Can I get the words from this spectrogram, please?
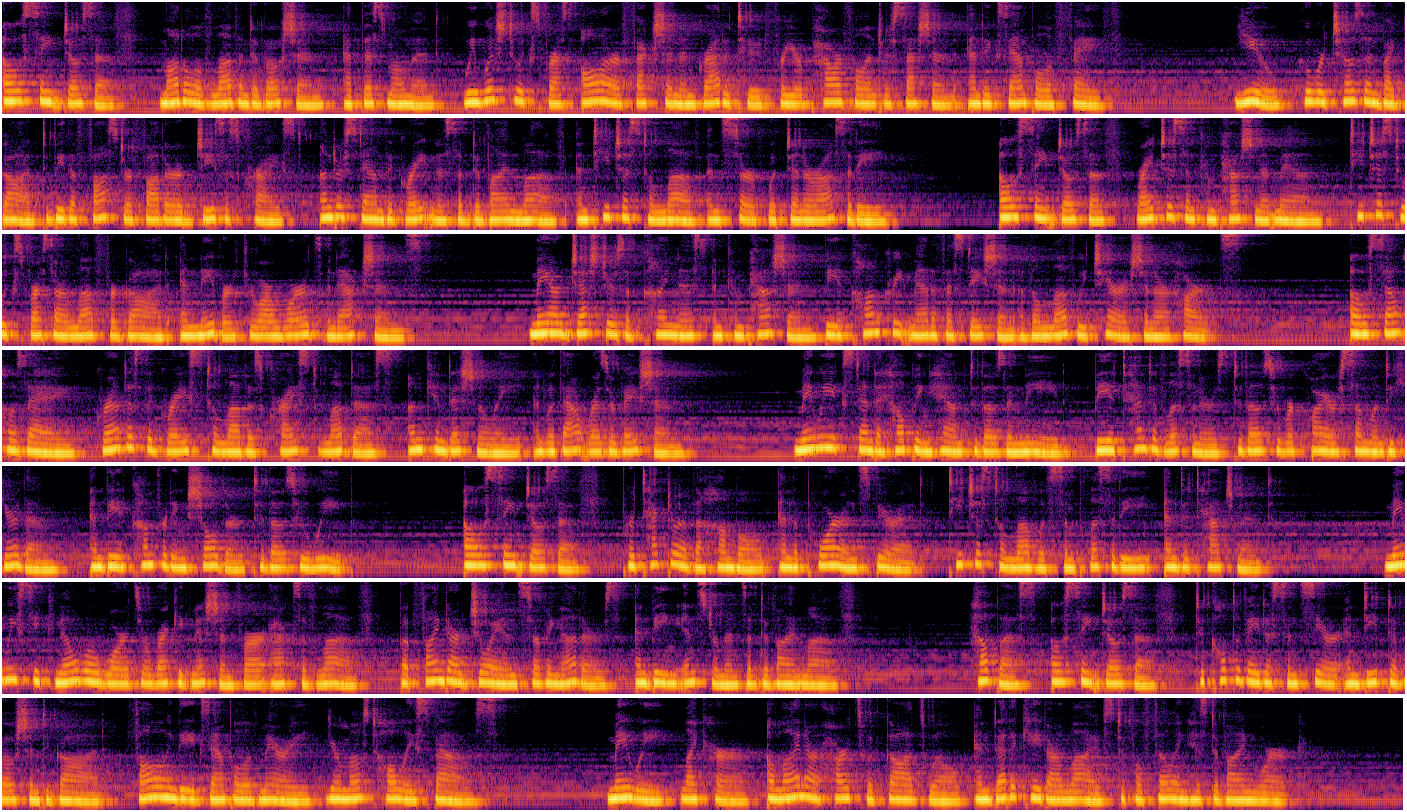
O Saint Joseph, model of love and devotion, at this moment, we wish to express all our affection and gratitude for your powerful intercession and example of faith. You, who were chosen by God to be the foster father of Jesus Christ, understand the greatness of divine love and teach us to love and serve with generosity. O Saint Joseph, righteous and compassionate man, teach us to express our love for God and neighbor through our words and actions. May our gestures of kindness and compassion be a concrete manifestation of the love we cherish in our hearts. O San Jose, grant us the grace to love as Christ loved us, unconditionally and without reservation. May we extend a helping hand to those in need, be attentive listeners to those who require someone to hear them, and be a comforting shoulder to those who weep. O Saint Joseph, protector of the humble and the poor in spirit, teach us to love with simplicity and detachment. May we seek no rewards or recognition for our acts of love, but find our joy in serving others and being instruments of divine love. Help us, O Saint Joseph, to cultivate a sincere and deep devotion to God, following the example of Mary, your most holy spouse. May we, like her, align our hearts with God's will and dedicate our lives to fulfilling His divine work.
